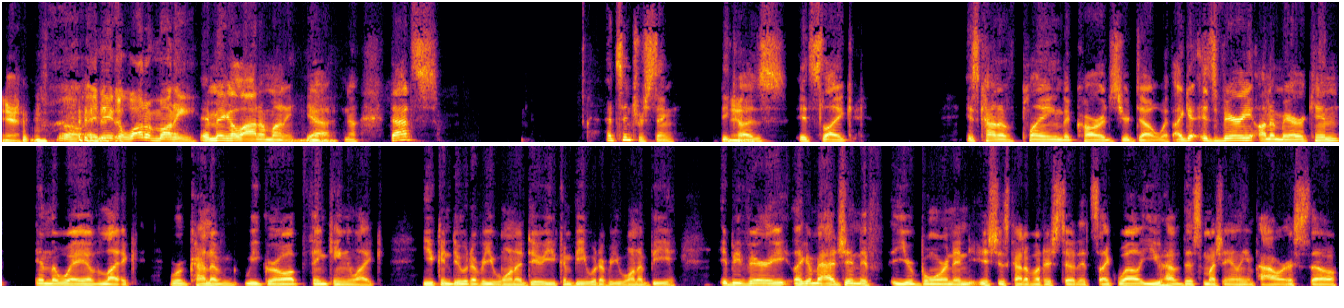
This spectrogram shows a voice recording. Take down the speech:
Yeah, No, and make a lot of money. and make a lot of money. Yeah, Yeah. no, that's that's interesting because it's like it's kind of playing the cards you're dealt with. I get it's very un-American in the way of like we're kind of we grow up thinking like you can do whatever you want to do, you can be whatever you want to be. It'd be very like imagine if you're born and it's just kind of understood. It's like, well, you have this much alien power, so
